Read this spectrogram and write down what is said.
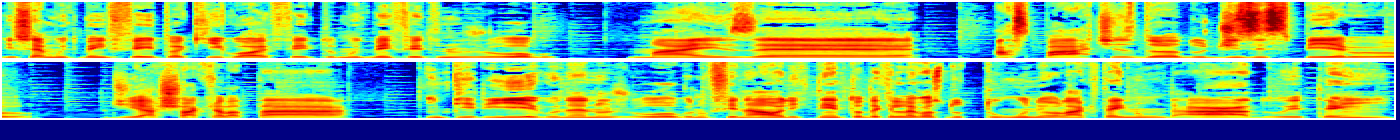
Isso é muito bem feito aqui, igual é feito muito bem feito no jogo. Mas é. As partes do, do desespero de achar que ela tá em perigo, né, no jogo, no final ali, que tem todo aquele negócio do túnel lá que tá inundado e tem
